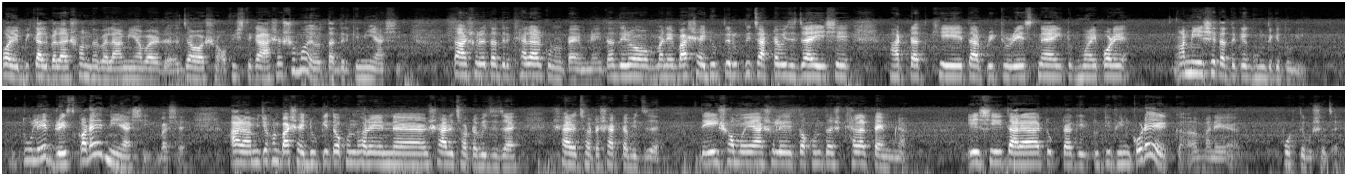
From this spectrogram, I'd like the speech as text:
পরে বিকালবেলা, সন্ধ্যাবেলা আমি আবার যাওয়ার অফিস থেকে আসার সময়ও তাদেরকে নিয়ে আসি। তা আসলে তাদের খেলার কোনো টাইম নেই। তাদেরও মানে বাসায় ঢুকতে ঢুকতে চারটা বেজে যায়, এসে ভাত টাত খেয়ে তারপর একটু রেস্ট নেয়, একটু ঘুমাই পড়ে আমি এসে তাদেরকে ঘুম থেকে তুলি। তুলে ড্রেস করায় নিয়ে আসি বাসায়। আর আমি যখন বাসায় ঢুকি তখন ধরেন সাড়ে ছটা বেজে যায়, সাড়ে ছটা, সাতটা বেজে যায়। তো এই সময়ে আসলে তখন তো খেলার টাইম না। এসেই তারা টুকটাক একটু টিফিন করে মানে পড়তে বসে যায়।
